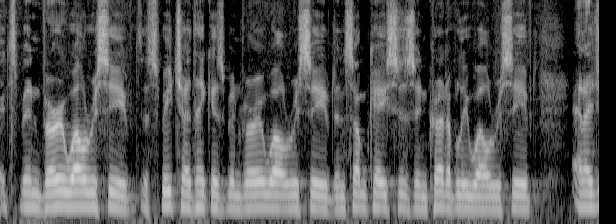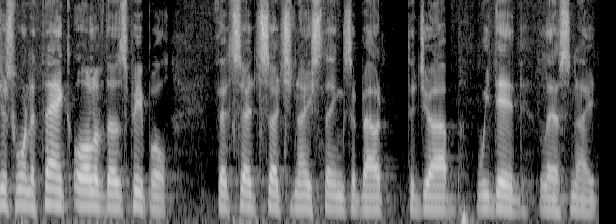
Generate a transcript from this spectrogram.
it's been very well received. The speech, I think, has been very well received, in some cases, incredibly well received. And I just want to thank all of those people that said such nice things about the job we did last night.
